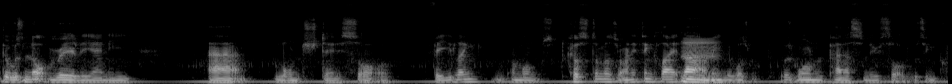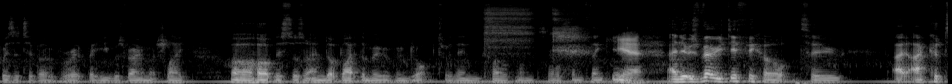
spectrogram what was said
there was not really any uh, launch day sort of feeling amongst customers or anything like that. Mm. I mean, there was there was one person who sort of was inquisitive over it, but he was very much like, "Oh, I hope this doesn't end up like the move and dropped within twelve months or something." yeah, know? and it was very difficult to. I, I could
